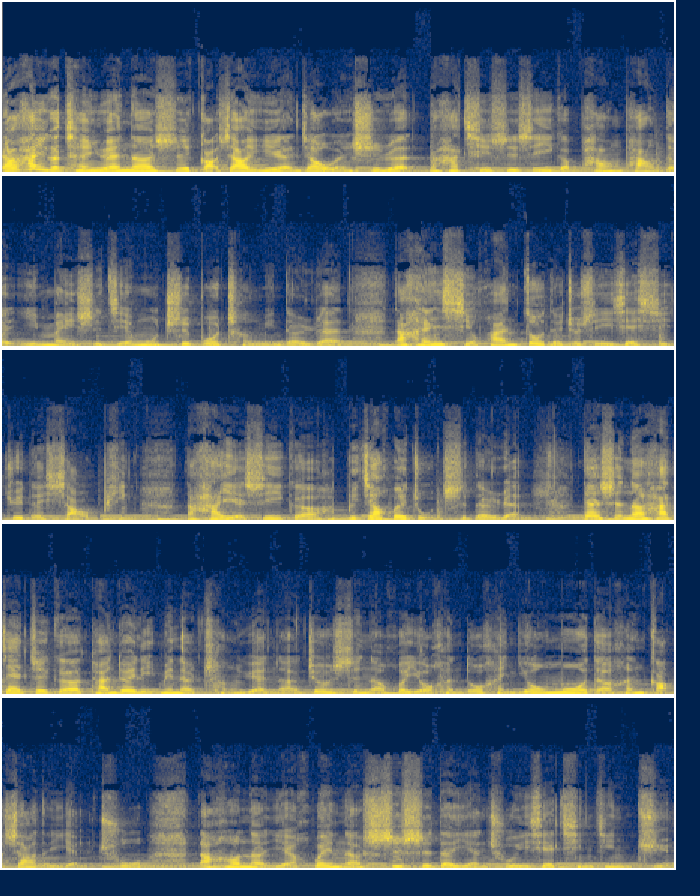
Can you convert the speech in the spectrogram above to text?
然后还有一个成员呢，是搞笑艺人叫文世润。那他其实是一个胖胖的，以美食节目吃播成名的人。那很喜欢做的就是一些喜剧的小品。那他也是一个比较会主持的人。但是呢，他在这个团队里面的成员呢，就是呢会有很多很幽默的、很搞笑的演出。然后呢，也会呢适时的演出一些情境剧。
